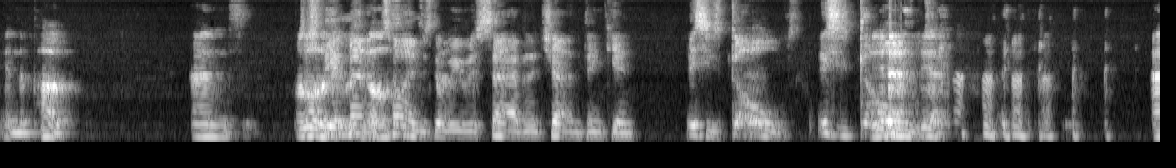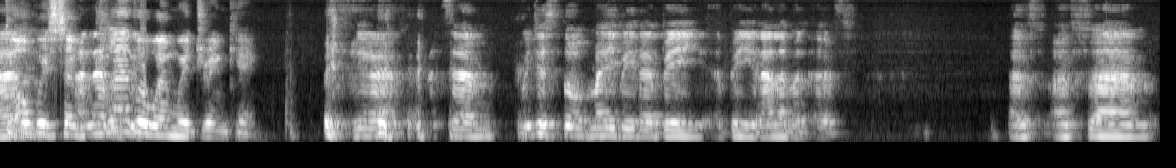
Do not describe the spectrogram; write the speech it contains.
in the pub. And a Just lot the amount of times that we were sat having a chat and thinking, "This is gold. This is gold. yeah, yeah. God, we're so then we clever when we're drinking." yeah, but, um, we just thought maybe there'd be be an element of of of um,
